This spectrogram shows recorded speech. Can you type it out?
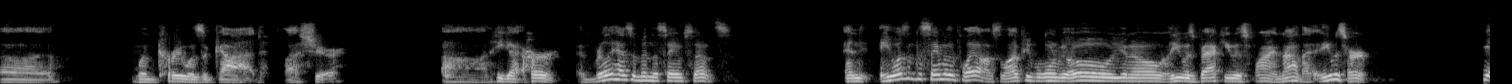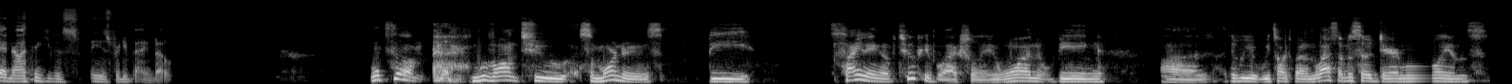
uh, when Curry was a god last year, uh, he got hurt and really hasn't been the same since. And he wasn't the same in the playoffs. A lot of people want to be, oh, you know, he was back, he was fine. No, that he was hurt. Yeah, no, I think he was he was pretty banged up. Let's um, move on to some more news. The signing of two people, actually. One being, uh, I think we, we talked about in the last episode, Deron Williams,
